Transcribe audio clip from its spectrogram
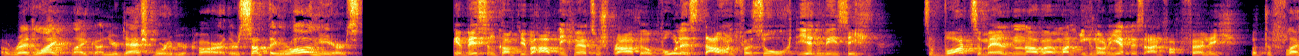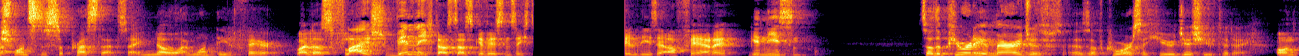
a red light like on your dashboard of your car. There's something wrong here. Gewissen kommt überhaupt nicht mehr zur Sprache, obwohl es dauernd versucht, irgendwie sich zu Wort zu melden, aber man ignoriert es einfach völlig, But the flesh wants to suppress that, saying, No, I want the affair. weil das Fleisch will nicht, dass das Gewissen sich will diese Affäre genießen. So the purity of marriage is, is, of course, a huge issue today. Und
